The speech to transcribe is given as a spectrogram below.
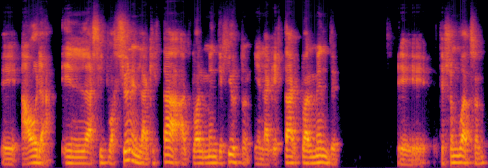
Eh, ahora, en la situación en la que está actualmente Houston y en la que está actualmente eh, John Watson,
